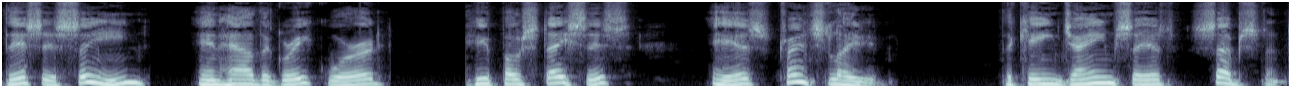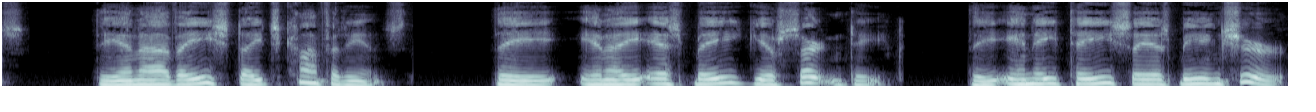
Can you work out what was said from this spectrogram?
This is seen in how the Greek word hypostasis is translated. The King James says substance. The NIV states confidence. The NASB gives certainty. The NET says being sure.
